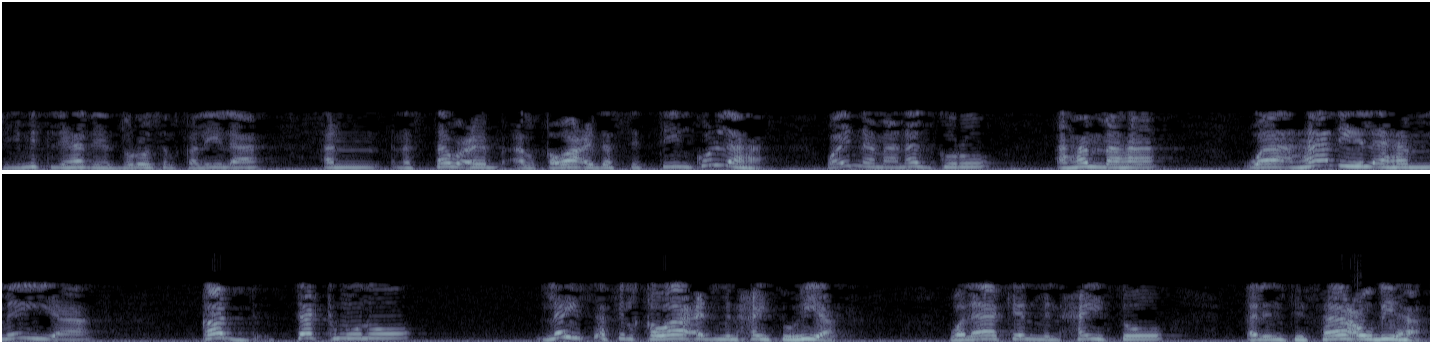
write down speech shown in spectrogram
في مثل هذه الدروس القليلة أن نستوعب القواعد الستين كلها وإنما نذكر أهمها. وهذه الأهمية قد تكمن ليس في القواعد من حيث هي ولكن من حيث الانتفاع بها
